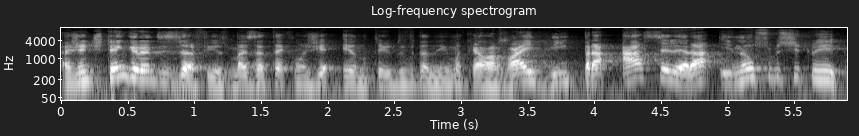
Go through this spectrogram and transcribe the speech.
A gente tem grandes desafios, mas a tecnologia, eu não tenho dúvida nenhuma que ela vai vir para acelerar e não substituir.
